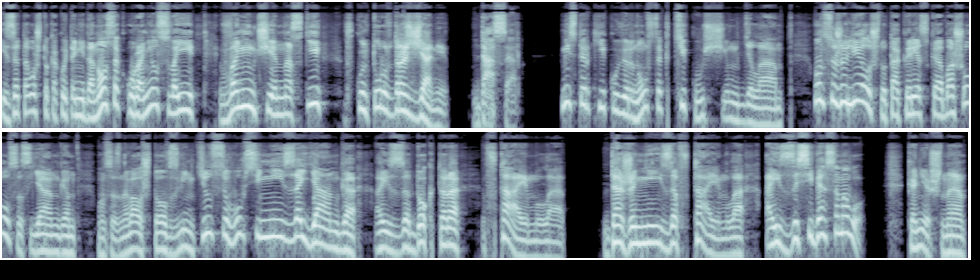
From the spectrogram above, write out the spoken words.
из-за того, что какой-то недоносок уронил свои вонючие носки в культуру с дрожжами. Да, сэр. Мистер Кик увернулся к текущим делам. Он сожалел, что так резко обошелся с Янгом. Он сознавал, что взвинтился вовсе не из-за Янга, а из-за доктора Втаймла. Даже не из-за Втаймла, а из-за себя самого. Конечно,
